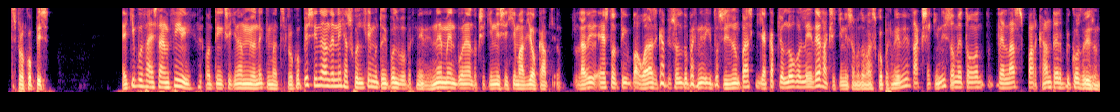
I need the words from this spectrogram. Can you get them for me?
της προκοπής. Εκεί που θα αισθανθεί ότι ξεκινάμε μειονέκτημα της προκοπής είναι αν δεν έχει ασχοληθεί με το υπόλοιπο παιχνίδι. Ναι, μεν μπορεί να το ξεκινήσει χήμα δυο κάποιο. Δηλαδή, έστω ότι αγοράζει κάποιος όλο το παιχνίδι και το season pass και για κάποιο λόγο λέει δεν θα ξεκινήσω με το βασικό παιχνίδι, θα ξεκινήσω με το The Last Spark Hunter because reasons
